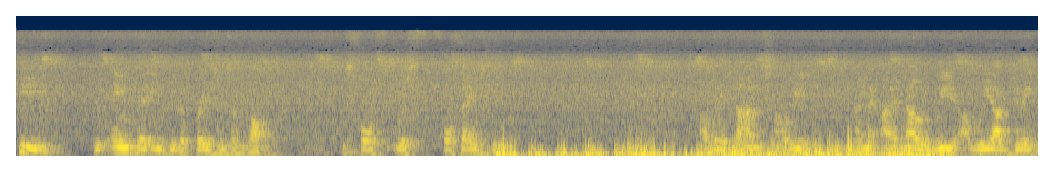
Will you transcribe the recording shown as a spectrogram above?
key to enter into the presence of God is for, was for thanksgiving. How many times are we, I, mean, I know we, we are doing.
